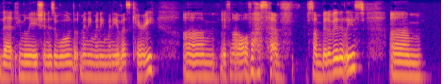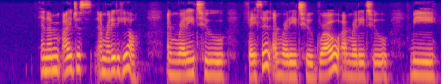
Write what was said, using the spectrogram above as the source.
that humiliation is a wound that many, many, many of us carry. Um, if not all of us have some bit of it at least. Um, and I'm, I just, I'm ready to heal. I'm ready to face it. I'm ready to grow. I'm ready to be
